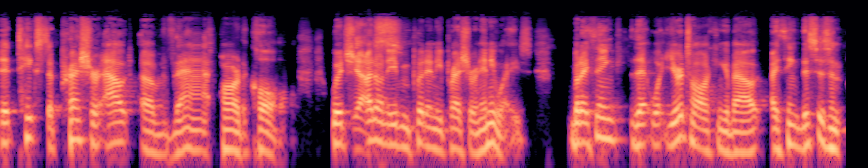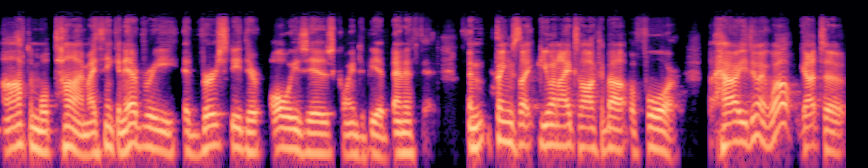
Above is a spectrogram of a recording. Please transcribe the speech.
it takes the pressure out of that part of call, which yes. I don't even put any pressure in anyways. But I think that what you're talking about, I think this is an optimal time. I think in every adversity, there always is going to be a benefit. And things like you and I talked about before. How are you doing? Well, got to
